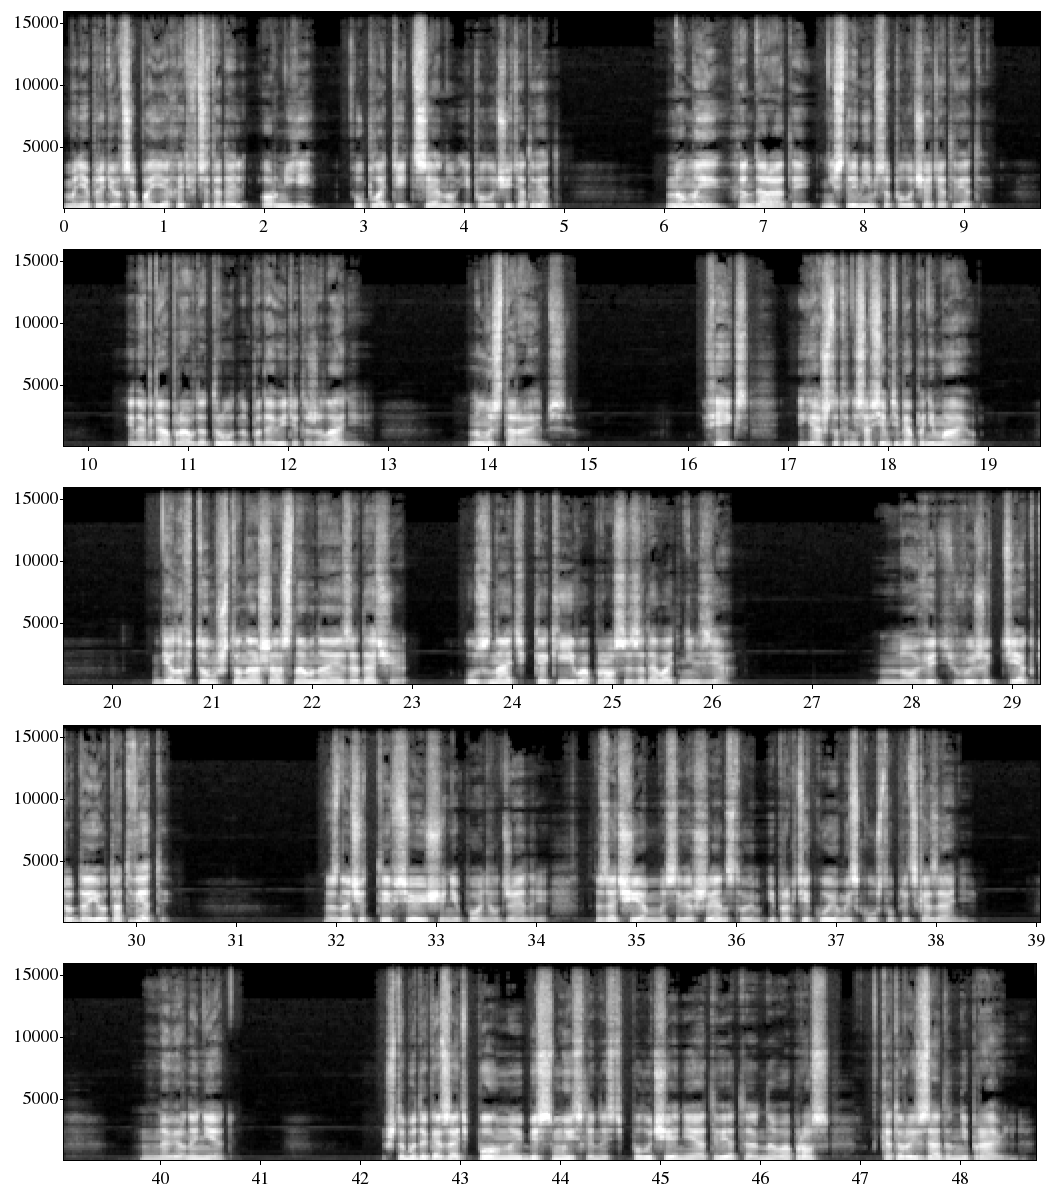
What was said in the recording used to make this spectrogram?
мне придется поехать в цитадель Орньи, уплатить цену и получить ответ. Но мы, хандараты, не стремимся получать ответы. Иногда, правда, трудно подавить это желание — но мы стараемся. Фейкс, я что-то не совсем тебя понимаю. Дело в том, что наша основная задача — узнать, какие вопросы задавать нельзя. Но ведь вы же те, кто дает ответы. Значит, ты все еще не понял, Дженри, зачем мы совершенствуем и практикуем искусство предсказания? Наверное, нет чтобы доказать полную бессмысленность получения ответа на вопрос, который задан неправильно.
